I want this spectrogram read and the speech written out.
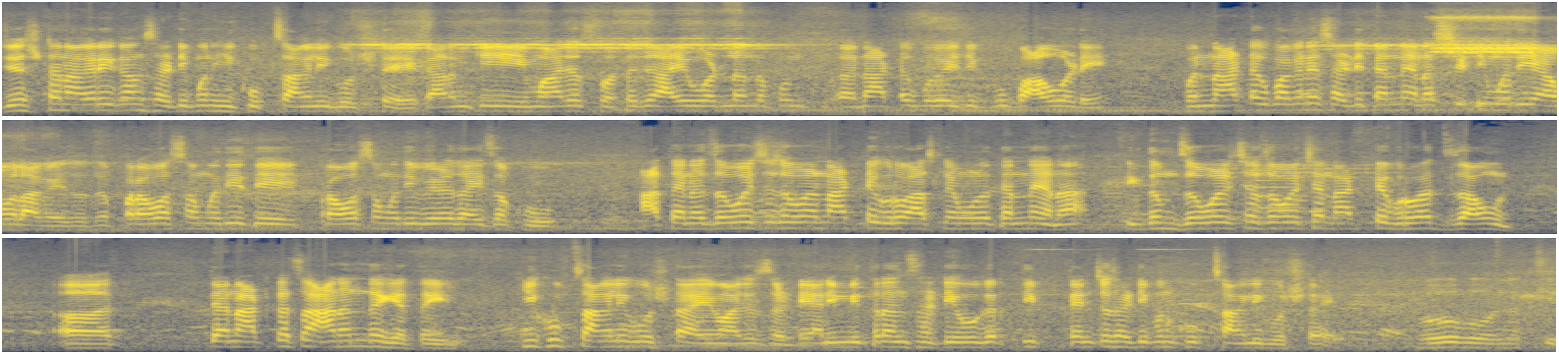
ज्येष्ठ नागरिकांसाठी पण ही खूप चांगली गोष्ट आहे. कारण की माझ्या स्वतःच्या आई वडिलांना पण नाटक बघायची खूप आवड आहे. पण नाटक बघण्यासाठी त्यांना ना सिटीमध्ये यावं लागायचं तर प्रवासामध्ये ते प्रवासामध्ये वेळ जायचा खूप. आता ना जवळच्या जवळ नाट्यगृह असल्यामुळे त्यांना ना एकदम जवळच्या जवळच्या नाट्यगृहात जाऊन त्या नाटकाचा आनंद घेता येईल. ही खूप चांगली गोष्ट आहे माझ्यासाठी आणि मित्रांसाठी वगैरे ती त्यांच्यासाठी पण खूप चांगली गोष्ट आहे. हो हो नक्की.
